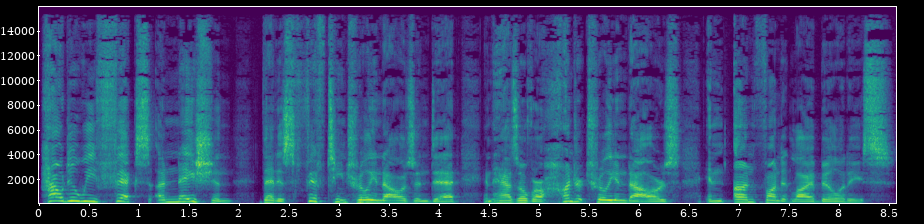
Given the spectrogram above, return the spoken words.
How do we fix a nation that is $15 trillion in debt and has over $100 trillion in unfunded liabilities?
